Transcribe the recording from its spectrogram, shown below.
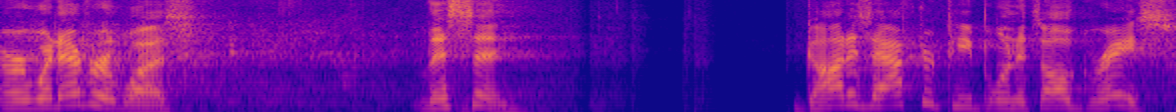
or whatever it was. Listen, God is after people and it's all grace.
